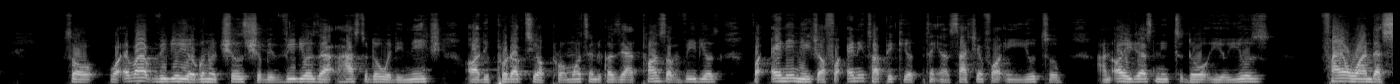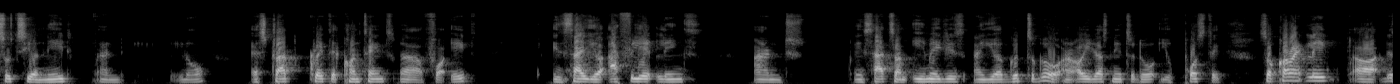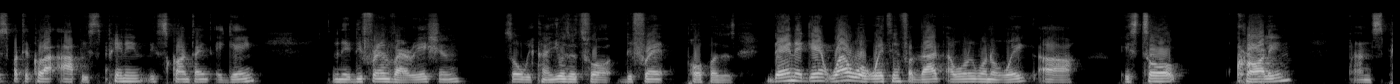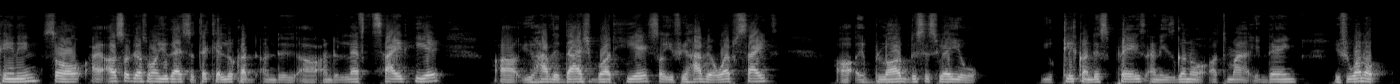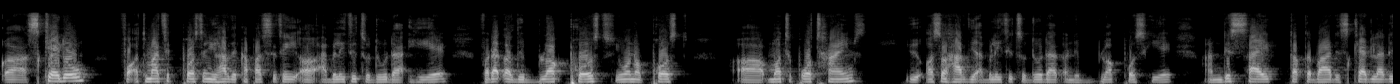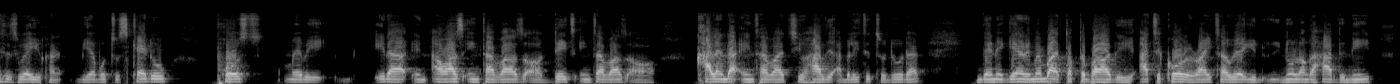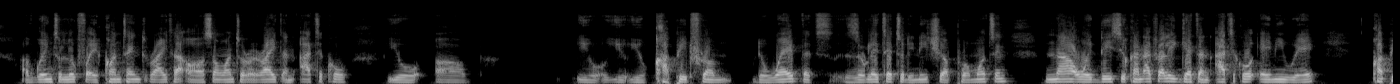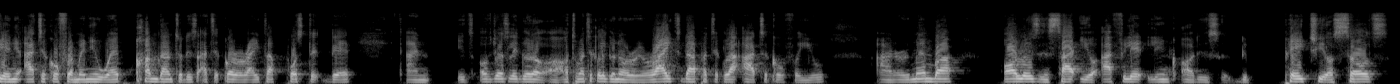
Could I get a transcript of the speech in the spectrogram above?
so whatever video you're going to choose should be videos that has to do with the niche or the product you're promoting because there are tons of videos for any niche or for any topic you're, you're searching for in YouTube. And all you just need to do, you use, find one that suits your need and, you know, extract, create a content uh, for it, inside your affiliate links and insert some images and you're good to go. And all you just need to do you post it. So currently uh, this particular app is pinning this content again in a different variation so we can use it for different purposes. Then again while we're waiting for that i only want to wait uh it's still crawling and spinning. So i also just want you guys to take a look at on the uh, on the left side here. Uh, you have the dashboard here. So if you have a website or a blog this is where you you click on this page and it's going to automatic then if you want to uh, schedule for automatic posting, you have the capacity or ability to do that here. For that of the blog post, you want to post uh, multiple times. You also have the ability to do that on the blog post here. And this site talked about the scheduler. This is where you can be able to schedule posts, maybe either in hours intervals or date intervals or calendar intervals. You have the ability to do that. Then again, remember I talked about the article writer where you, you no longer have the need of going to look for a content writer or someone to write an article you uh, you you you copied from the web that's related to the niche you're promoting. Now with this, you can actually get an article anywhere, copy any article from any web, come down to this article writer, post it there, and it's obviously going to uh, automatically going to rewrite that particular article for you. And remember, always insert your affiliate link or this the page to your sales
